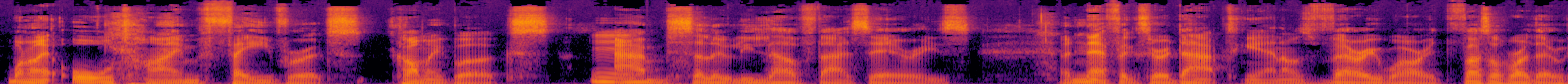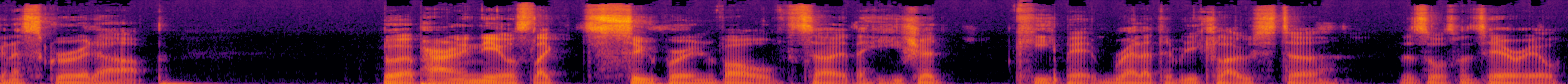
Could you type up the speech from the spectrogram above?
one of my all-time favorite comic books. Absolutely love that series. And Netflix are adapting it, and I was very worried. First, I was worried they were going to screw it up, but apparently Neil's like super involved, so that he should keep it relatively close to the source material.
